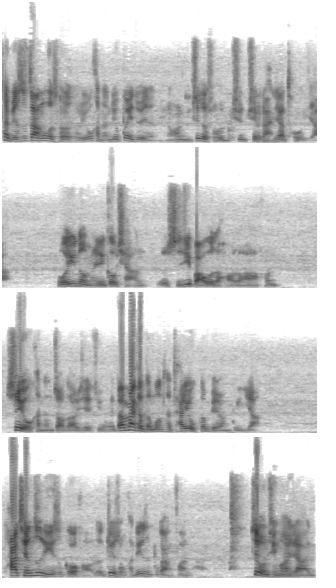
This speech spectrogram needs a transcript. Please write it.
特别是站弱侧的时候，有可能就背对着你，然后你这个时候去去篮下投一下，如果运动能力够强，呃时机把握的好的话，很是有可能找到一些机会。但麦克德蒙特他又跟别人不一样，他牵制力是够好的，对手肯定是不敢放他。这种情况下，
